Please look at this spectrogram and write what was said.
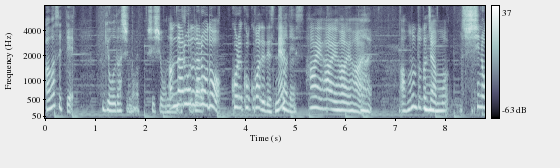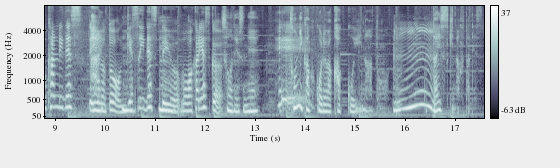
合わせて行田市の師匠なあんですけど。なるほどなるほど。これここまでですそうねです。はいはいはいはい、はい。あ本当だ。じゃあもう市の管理ですっていうのと、はい。うん。下水ですっていう、うもう分かりやすく。そうですね。とにかくこれはかっこいいなと思って。うん。大好きな蓋です。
